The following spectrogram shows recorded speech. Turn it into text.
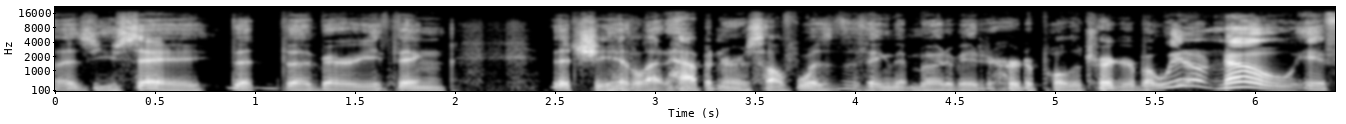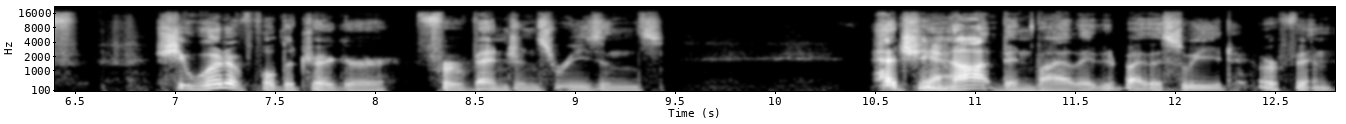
as you say, that the very thing that she had let happen to herself was the thing that motivated her to pull the trigger. But we don't know if she would have pulled the trigger for vengeance reasons had she Yeah. not been violated by the Swede or Finn.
